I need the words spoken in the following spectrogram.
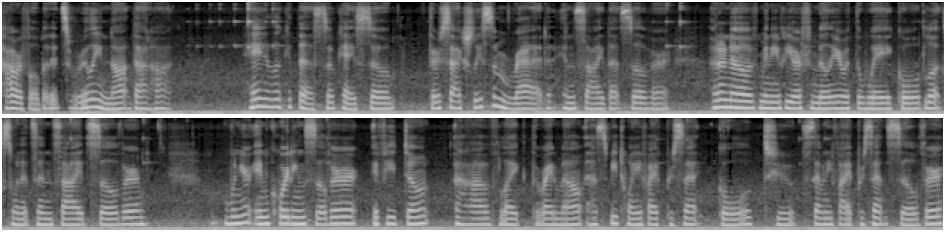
powerful, but it's really not that hot. Hey, look at this. Okay, so there's actually some red inside that silver. I don't know if many of you are familiar with the way gold looks when it's inside silver. When you're inquarting silver, if you don't have like the right amount, it has to be 25% gold to 75% silver.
